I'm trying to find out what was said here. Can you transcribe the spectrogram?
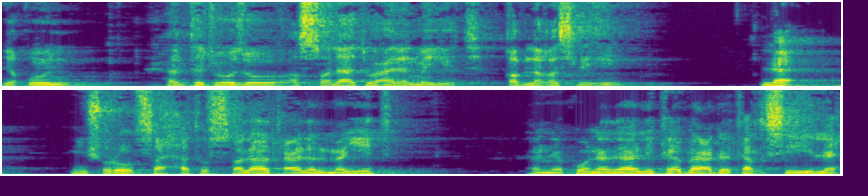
يقول هل تجوز الصلاة على الميت قبل غسله؟ لا. من شروط صحة الصلاة على الميت أن يكون ذلك بعد تغسيله.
